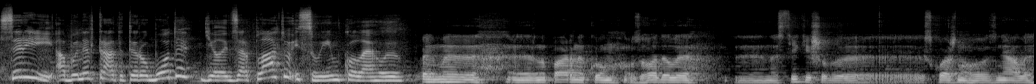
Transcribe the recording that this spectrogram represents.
Сергій, аби не втратити роботи, ділить зарплату із своїм колегою. Ми е, з напарником узгодили е, настільки, щоб е, з кожного зняли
